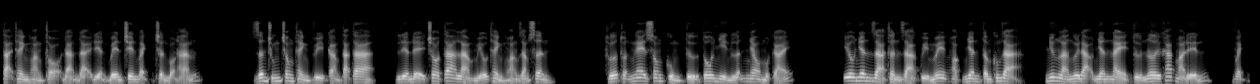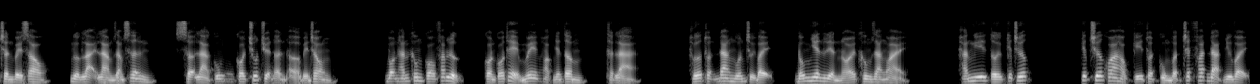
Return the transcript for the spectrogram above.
tại thành hoàng thọ đản đại điện bên trên vạch trần bọn hắn. Dân chúng trong thành vì cảm tạ ta, liền để cho ta làm miếu thành hoàng giám sân. Hứa thuận nghe xong cùng tử tô nhìn lẫn nhau một cái. Yêu nhân giả thần giả quỷ mê hoặc nhân tâm không giả, nhưng là ngươi đạo nhân này từ nơi khác mà đến, vạch trần về sau, ngược lại làm giám sân, sợ là cũng có chút chuyện ẩn ở bên trong. Bọn hắn không có pháp lực, còn có thể mê hoặc nhân tâm, thật là. Hứa thuận đang muốn chửi bậy đ ỗ n g nhiên liền nói không ra ngoài. Hắn nghĩ tới kiếp trước kiếp trước khoa học kỹ thuật cùng vật chất phát đạt như vậy,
